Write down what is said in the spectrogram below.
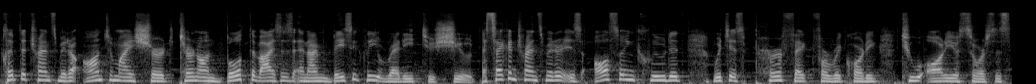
clip the transmitter onto my shirt, turn on both devices, and I'm basically ready to shoot. A second transmitter is also included, which is perfect for recording two audio sources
